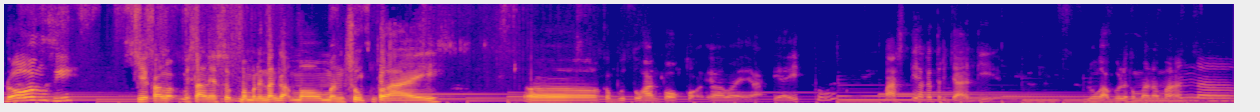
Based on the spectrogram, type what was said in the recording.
doang sih. Ya kalau misalnya pemerintah nggak mau mensuplai uh, kebutuhan pokok ya ya ya itu. Pasti akan terjadi. Lu nggak boleh ke mana-mana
